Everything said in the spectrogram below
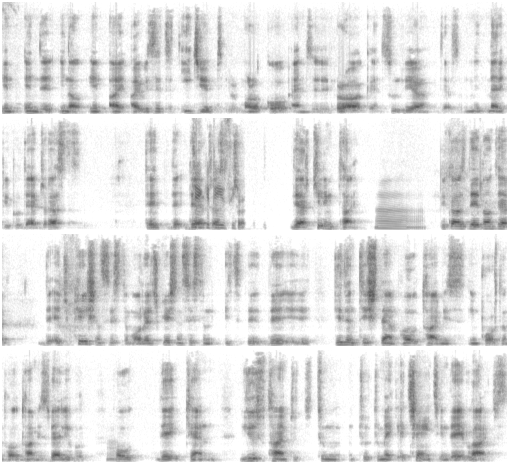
In in the you know in I, I visited Egypt, Morocco, and uh, Iraq and Syria. There's many people there just they they, they are just they are killing time mm. because they don't have the education system or education system it's, they didn't teach them how time is important how time is valuable mm. how they can use time to, to, to, to make a change in their lives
